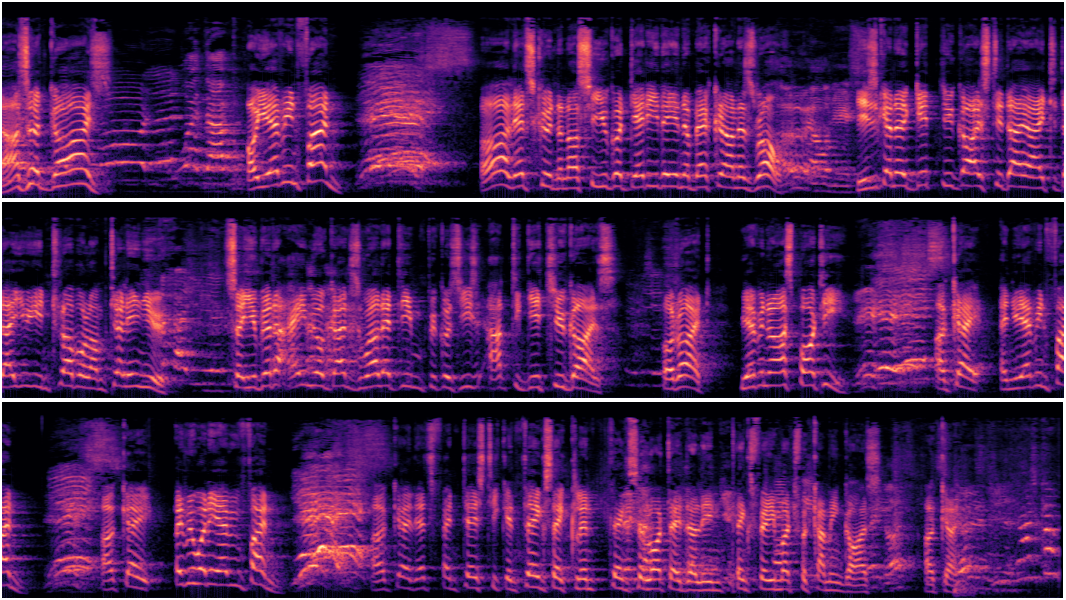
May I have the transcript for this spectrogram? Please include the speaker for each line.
Speaker 1: How's it, guys?
Speaker 2: What up?
Speaker 1: Are you having fun? Yes. Oh, that's good. And I see you got Daddy there in the background as well.
Speaker 3: Oh, well, yes.
Speaker 1: He's gonna get you guys today. Eh? Today you're in trouble, I'm telling you. So you better aim your guns well at him because he's out to get you guys. All right. You having a nice party?
Speaker 3: Yes.
Speaker 1: Okay. And you're having fun?
Speaker 2: Yes.
Speaker 1: Okay. Everybody having fun?
Speaker 2: Yes.
Speaker 1: Okay, that's fantastic. And thanks, hey Clint. Thanks a lot, hey Darlene. Thanks very much for coming, guys. Okay.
